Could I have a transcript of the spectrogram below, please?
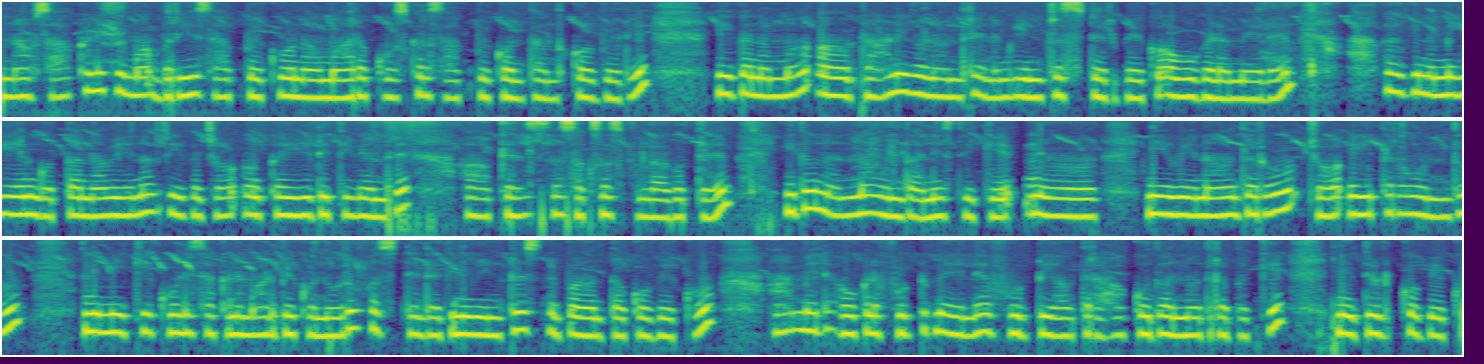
ನಾವು ಸಾಕಾಣಿಕೆ ಮಾ, ಬರೀ ಸಾಕಬೇಕು, ನಾವು ಮಾರೋಕ್ಕೋಸ್ಕರ ಸಾಕಬೇಕು ಅಂತ ಅಂದ್ಕೋಬೇಡಿ. ಈಗ ನಮ್ಮ ಪ್ರಾಣಿಗಳು ಅಂದರೆ ನಮಗೆ ಇಂಟ್ರೆಸ್ಟ್ ಇರಬೇಕು ಅವುಗಳ ಮೇಲೆ. ಹಾಗಾಗಿ ನಮಗೆ ಏನು ಗೊತ್ತಾ, ನಾವು ಏನಾದರೂ ಈಗ ಜಾ, ಕೈ ಹಿಡಿತೀವಿ ಅಂದರೆ, ಆ, ಕೆಲಸ ಸಕ್ಸಸ್ಫುಲ್ ಆಗುತ್ತೆ. ಇದು ನನ್ನ ಒಂದು ಅನಿಸಿಕೆ. ನೀವೇನಾದರೂ ಜಾ, ಈ ಥರ ಒಂದು ನಿಮಗೆ ಕೋಳಿ ಸಾಕಣೆ ಮಾಡಬೇಕು ಅನ್ನೋರು ಫಸ್ಟ್ನೇದಾಗಿ ನೀವು ಇಂಟ್ರೆಸ್ಟ್ನ ತಗೋಬೇಕು ಆಮೇಲೆ ಅವುಗಳ ಫುಡ್ ಮೇಲೆ ಫುಡ್ ಯಾವ ಥರ ಹಾಕೋದು ಅನ್ನೋದರ ಬಗ್ಗೆ ನೀವು ತಿಳ್ಕೋಬೇಕು.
